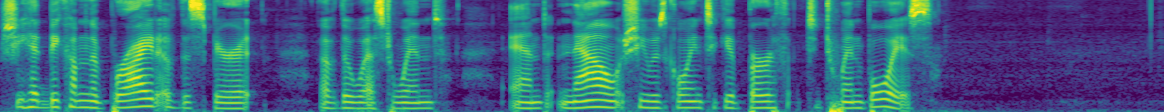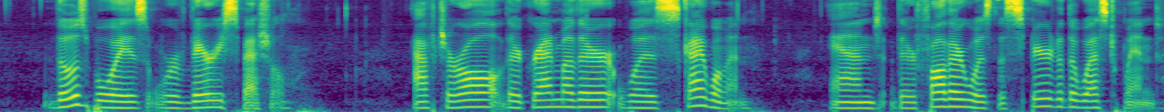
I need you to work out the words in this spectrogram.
She had become the bride of the spirit of the west wind and now she was going to give birth to twin boys. Those boys were very special. After all, their grandmother was Sky Woman, and their father was the spirit of the west wind.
